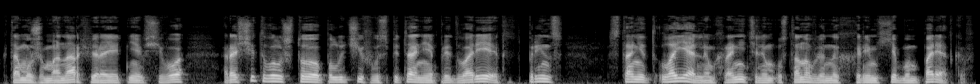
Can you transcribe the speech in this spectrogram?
К тому же монарх, вероятнее всего, рассчитывал, что, получив воспитание при дворе, этот принц станет лояльным хранителем установленных Хремхебом порядков.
